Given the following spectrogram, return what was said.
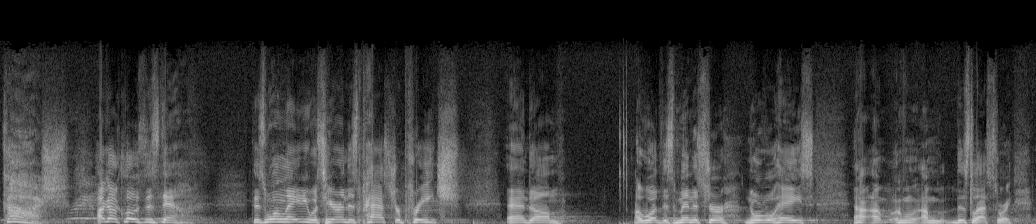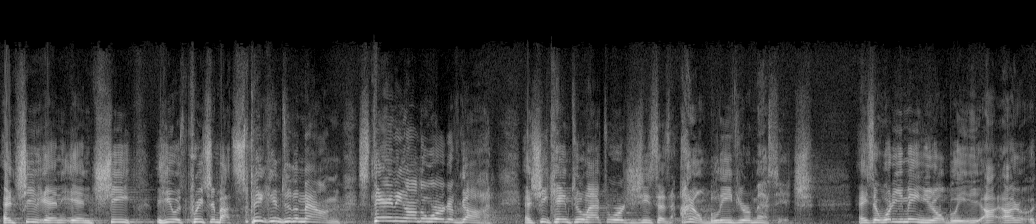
Gosh, I got to close this down. This one lady was hearing this pastor preach, and um, I was this minister, Norval Hayes, I, I'm, this last story. And she and, and she he was preaching about speaking to the mountain, standing on the word of God. And she came to him afterwards and she says, I don't believe your message. He said, What do you mean you don't believe? I, I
